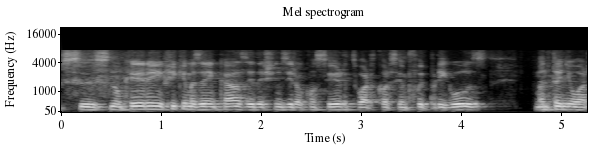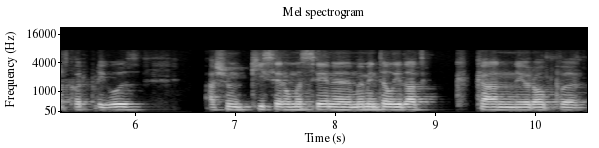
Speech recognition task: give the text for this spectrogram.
se, se não querem, fiquem mais aí em casa e deixem-nos ir ao concerto, o hardcore sempre foi perigoso, mantenham o hardcore perigoso. Acham que isso era uma cena, uma mentalidade que cá na Europa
